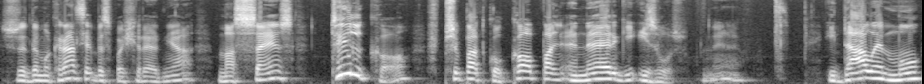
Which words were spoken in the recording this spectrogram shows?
że demokracja bezpośrednia ma sens tylko w przypadku kopalń, energii i złóż. Nie. I dałem mu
